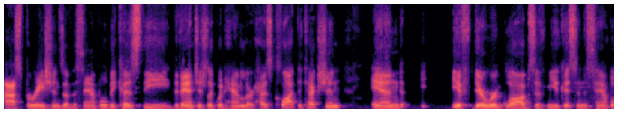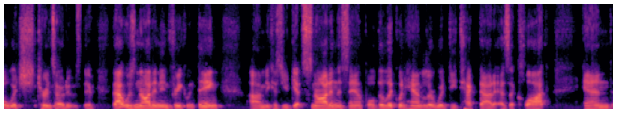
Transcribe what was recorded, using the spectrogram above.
aspirations of the sample because the, the Vantage liquid handler has clot detection. And if there were globs of mucus in the sample, which turns out it was there, that was not an infrequent thing um, because you'd get snot in the sample, the liquid handler would detect that as a clot and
